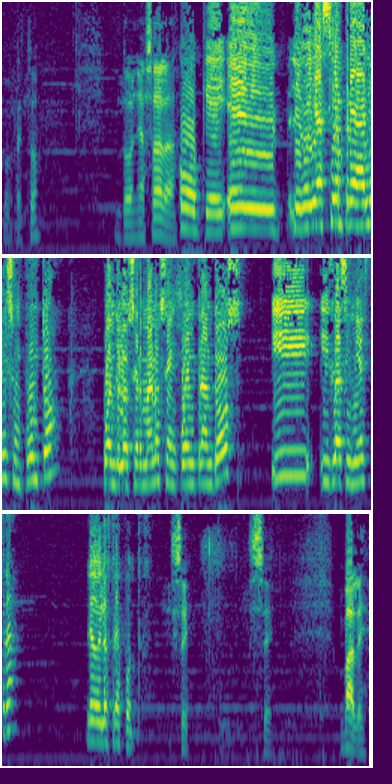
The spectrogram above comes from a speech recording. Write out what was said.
Correcto. Doña Sara. Ok, el- le doy a siempre a Alice un punto. Cuando los hermanos se encuentran dos. Y Isla Siniestra, le doy los tres puntos. Sí. Sí. Vale.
